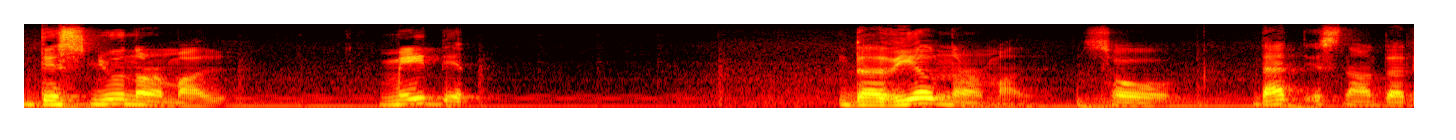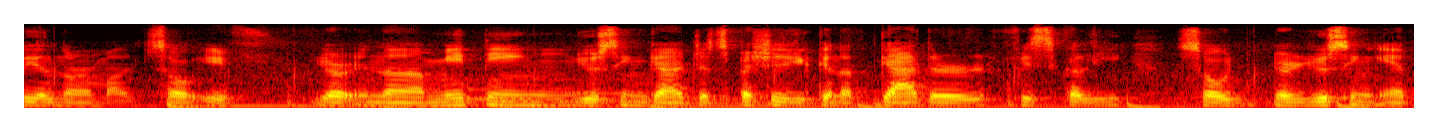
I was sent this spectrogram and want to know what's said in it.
this new normal made it the real normal. So that is now the real normal. So if you're in a meeting using gadgets especially you cannot gather physically so you're using it.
